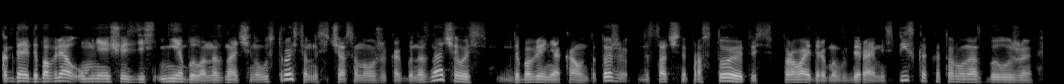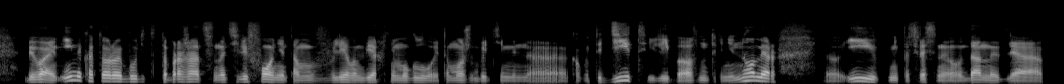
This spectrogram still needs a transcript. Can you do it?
когда я добавлял, у меня еще здесь не было назначено устройство, но сейчас оно уже как бы назначилось. Добавление аккаунта тоже достаточно простое. То есть провайдера мы выбираем из списка, который у нас был уже, вбиваем имя, которое будет отображаться на телефоне, там в левом верхнем углу. Это может быть именно какой-то DIT, либо внутренний номер э, и непосредственно данные для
